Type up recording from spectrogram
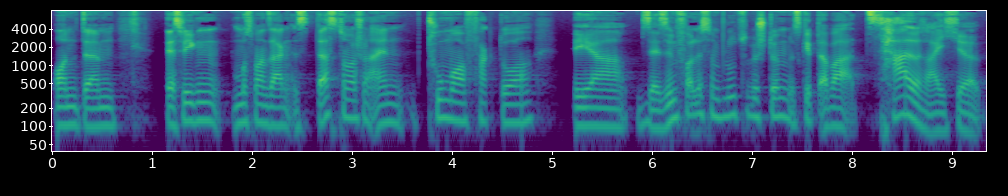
Und ähm, deswegen muss man sagen, ist das zum Beispiel ein Tumorfaktor, der sehr sinnvoll ist, im Blut zu bestimmen. Es gibt aber zahlreiche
